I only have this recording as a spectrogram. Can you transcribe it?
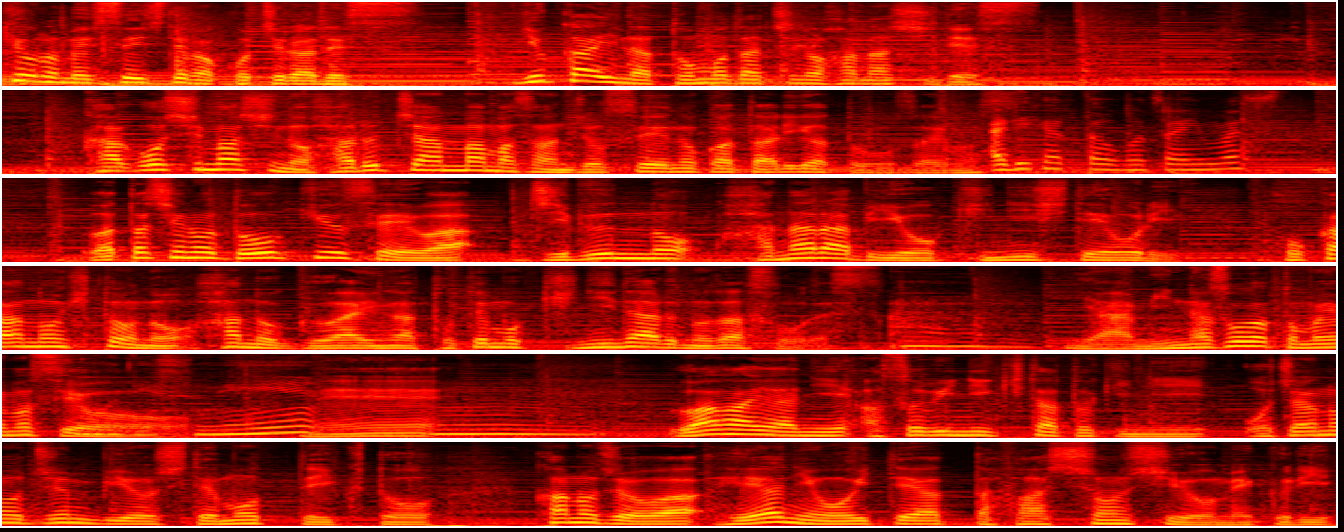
今日のメッセージテーマはこちらです愉快な友達の話です鹿児島市のはるちゃんママさん女性の方ありがとうございますありがとうございます。私の同級生は自分の歯並びを気にしており他の人の歯の具合がとても気になるのだそうです。いやみんなそうだと思いますよ。ね。ね。うん。我が家に遊びに来た時にお茶の準備をして持っていくと彼女は部屋に置いてあったファッション誌をめくり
